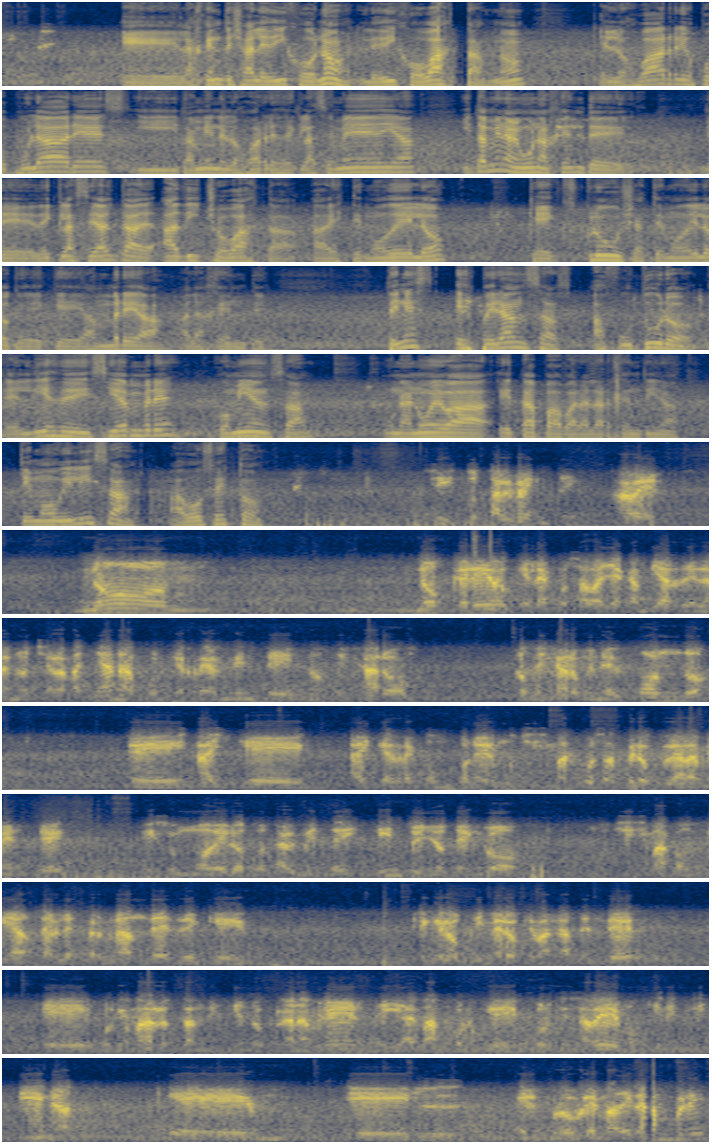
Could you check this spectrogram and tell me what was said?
eh, la gente ya le dijo no, le dijo basta, ¿no? En los barrios populares y también en los barrios de clase media y también alguna gente de, clase alta ha dicho basta a este modelo que excluye, a este modelo que, que hambrea a la gente. ¿Tenés esperanzas a futuro? El 10 de diciembre comienza una nueva etapa para la Argentina. ¿Te moviliza a vos esto? Sí, totalmente. A ver, no, no creo que la cosa vaya a cambiar de la noche a la mañana porque realmente nos dejaron, nos dejaron en el fondo. Eh, hay que hay que recomponer muchísimas cosas, pero claramente es un modelo totalmente distinto y yo tengo muchísima confianza en Les Fernández de que, de que lo primero que van a atender, eh, porque más lo están diciendo claramente y además porque, porque sabemos quién es Cristina, eh, el, problema del hambre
